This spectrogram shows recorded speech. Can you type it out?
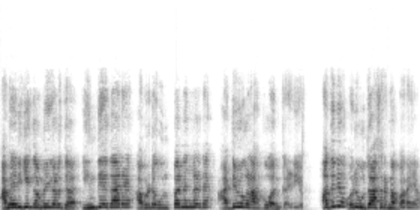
അമേരിക്കൻ കമ്പനികൾക്ക് ഇന്ത്യക്കാരെ അവരുടെ ഉൽപ്പന്നങ്ങളുടെ അടിവുകളാക്കുവാൻ കഴിയും. അതിന് ഒരു ഉദാഹരണം പറയാം.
